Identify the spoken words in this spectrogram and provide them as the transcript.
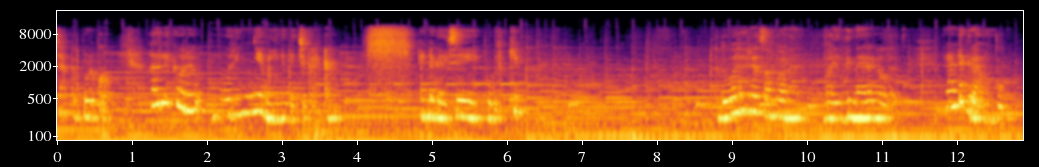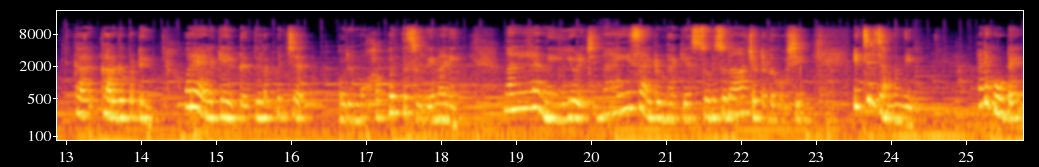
ചക്കപ്പുഴുക്കോ അതിലേക്ക് ഒരു മുരിഞ്ഞ മീനും വെച്ച് കഴിക്കണം. എന്റെ കൈസേ പൊരിക്കും അതുപോലെ ഒരു സംഭവമാണ് വൈകുന്നേരങ്ങളിൽ രണ്ട് ഗ്രാമ്പും കറുകപ്പട്ടയും ഒരേലക്കയിട്ട് തിളപ്പിച്ച് ഒരു മൊഹബത്ത് സുലൈമാനി. നല്ല നെയ്യൊഴിച്ച് നൈസായിട്ട് ഉണ്ടാക്കിയ സുടുസുടാ ചുട്ട ദോശയും ഇച്ചിരി ചമ്മന്തിയും അതിന്റെ കൂടെ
